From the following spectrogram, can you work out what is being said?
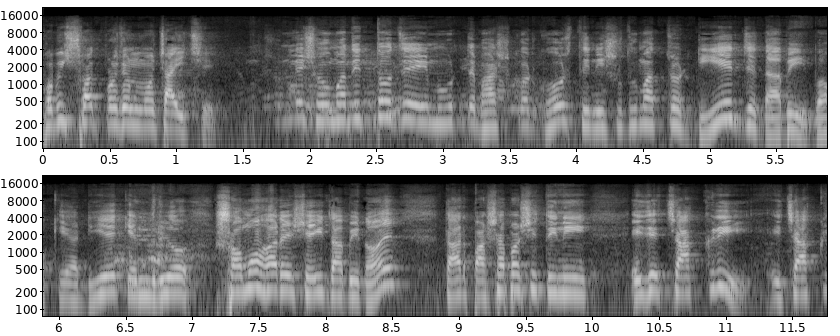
ভবিষ্যৎ প্রজন্ম চাইছে। সৌমাদিত্য যে এই মুহূর্তে ভাস্কর ঘোষ তিনি শুধুমাত্র ডিএর যে দাবি বকেয়া ডিএ কেন্দ্রীয় সমহারে সেই দাবি নয় তার পাশাপাশি তিনি এই যে চাকরি এই চক্র,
